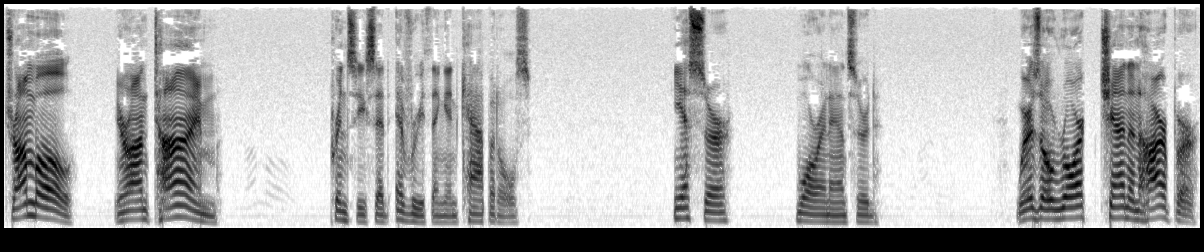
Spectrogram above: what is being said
Trumbull, you're on time. Princey said everything in capitals. Yes, sir, Warren answered. Where's O'Rourke, Chen, and Harper?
